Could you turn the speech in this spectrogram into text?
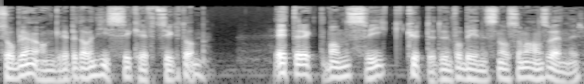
så ble hun angrepet av en hissig kreftsykdom. Etter ektemannens svik kuttet hun forbindelsen også med hans venner.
